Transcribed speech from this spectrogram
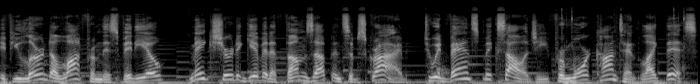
If you learned a lot from this video, make sure to give it a thumbs up and subscribe to Advanced Mixology for more content like this.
